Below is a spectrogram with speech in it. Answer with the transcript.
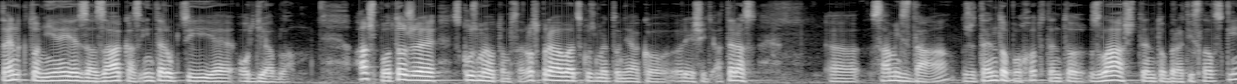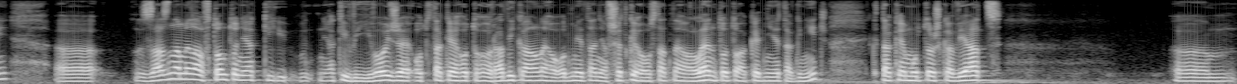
ten, kto nie je za zákaz interrupcií, je od diabla. Až po to, že skúsme o tom sa rozprávať, skúsme to nejako riešiť. A teraz sa mi zdá, že tento pochod, tento, zvlášť tento bratislavský, e, zaznamenal v tomto nejaký, nejaký vývoj, že od takého toho radikálneho odmietania všetkého ostatného, len toto a keď nie, tak nič, k takému troška viac um,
